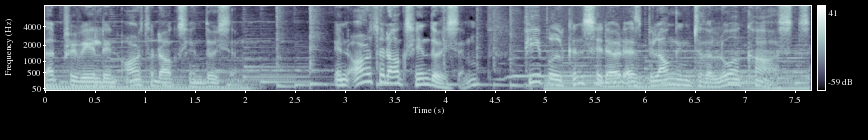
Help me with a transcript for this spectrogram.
that prevailed in Orthodox Hinduism. In Orthodox Hinduism, people considered as belonging to the lower castes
